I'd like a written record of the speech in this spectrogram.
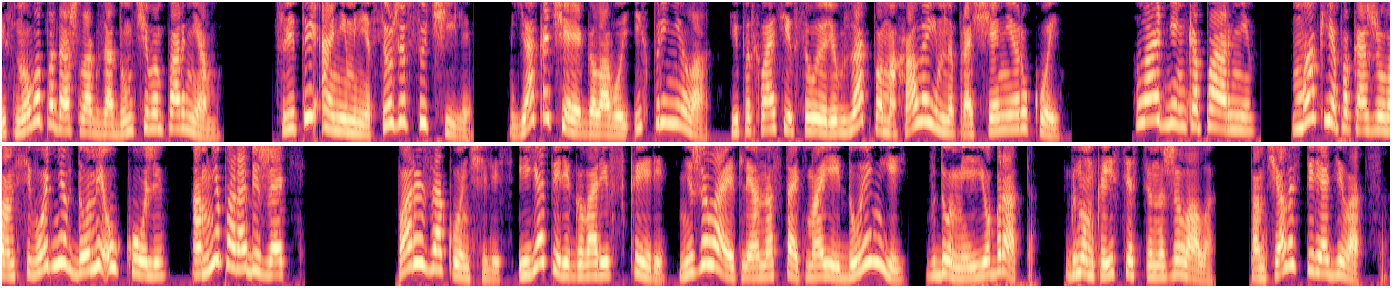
и снова подошла к задумчивым парням. Цветы они мне все же всучили. Я, качая головой, их приняла и, подхватив свой рюкзак, помахала им на прощание рукой. «Ладненько, парни, маг я покажу вам сегодня в доме у Коли, а мне пора бежать». Пары закончились, и я, переговорив с Кэрри, не желает ли она стать моей дуэньей в доме ее брата, гномка, естественно, желала, помчалась переодеваться.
